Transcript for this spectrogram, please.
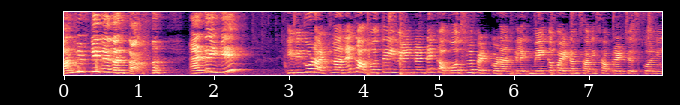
వన్ ఫిఫ్టీనేనంట అంటే ఇవి ఇవి కూడా అట్లానే కాకపోతే ఇవి ఏంటంటే కబోర్డ్స్లో పెట్టుకోవడానికి లైక్ మేకప్ ఐటమ్స్ అవి సపరేట్ చేసుకొని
